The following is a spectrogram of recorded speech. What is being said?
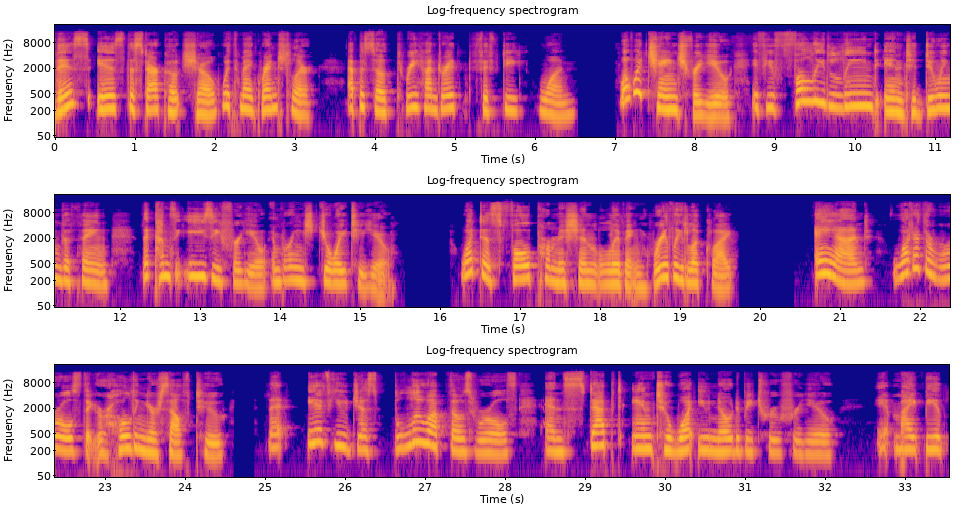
This is the Star Coach Show with Meg Rentschler, episode 351. What would change for you if you fully leaned into doing the thing that comes easy for you and brings joy to you? What does full permission living really look like? And what are the rules that you're holding yourself to that if you just blew up those rules and stepped into what you know to be true for you, it might be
